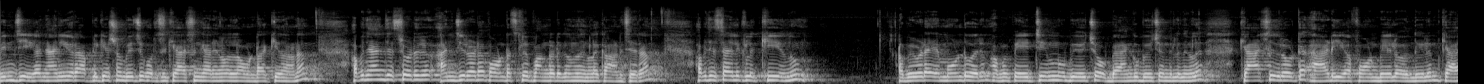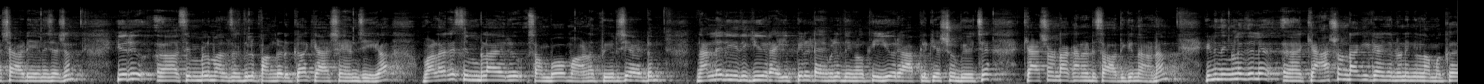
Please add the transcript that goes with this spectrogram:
വിൻ ചെയ്യുക. ഞാൻ ഈ ഒരു ആപ്ലിക്കേഷൻ ഉപയോഗിച്ച് കുറച്ച് ക്യാഷും കാര്യങ്ങളെല്ലാം ഉണ്ടാക്കിയതാണ്. അപ്പോൾ ഞാൻ ജസ്റ്റ് ഇവിടെ ഒരു അഞ്ച് രൂപയുടെ കോൺടെസ്റ്റിൽ പങ്കെടുക്കുന്നത് നിങ്ങളെ കാണിച്ചു തരാം അപ്പോൾ ജസ്റ്റ് അതിൽ ക്ലിക്ക് ചെയ്യുന്നു. അപ്പോൾ ഇവിടെ എമൗണ്ട് വരും. അപ്പോൾ പേ ടി എം ഉപയോഗിച്ചോ ബാങ്ക് ഉപയോഗിച്ചോ എന്തെങ്കിലും നിങ്ങൾ ക്യാഷ് ഇതിലോട്ട് ആഡ് ചെയ്യുക ഫോൺ പേയിലോ എന്തെങ്കിലും ക്യാഷ് ആഡ് ചെയ്തതിന് ശേഷം ഈ ഒരു സിമ്പിൾ മത്സരത്തിൽ പങ്കെടുക്കുക ക്യാഷ് ഏൺ ചെയ്യുക. വളരെ സിമ്പിളായൊരു സംഭവമാണ്. തീർച്ചയായിട്ടും നല്ല രീതിക്ക് ഈ ഒരു ഐ പി എൽ ടൈമിൽ നിങ്ങൾക്ക് ഈ ഒരു ആപ്ലിക്കേഷൻ ഉപയോഗിച്ച് ക്യാഷ് ഉണ്ടാക്കാനായിട്ട് സാധിക്കുന്നതാണ്. ഇനി നിങ്ങളിതിൽ ക്യാഷ് ഉണ്ടാക്കി കഴിഞ്ഞിട്ടുണ്ടെങ്കിൽ നമുക്ക്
